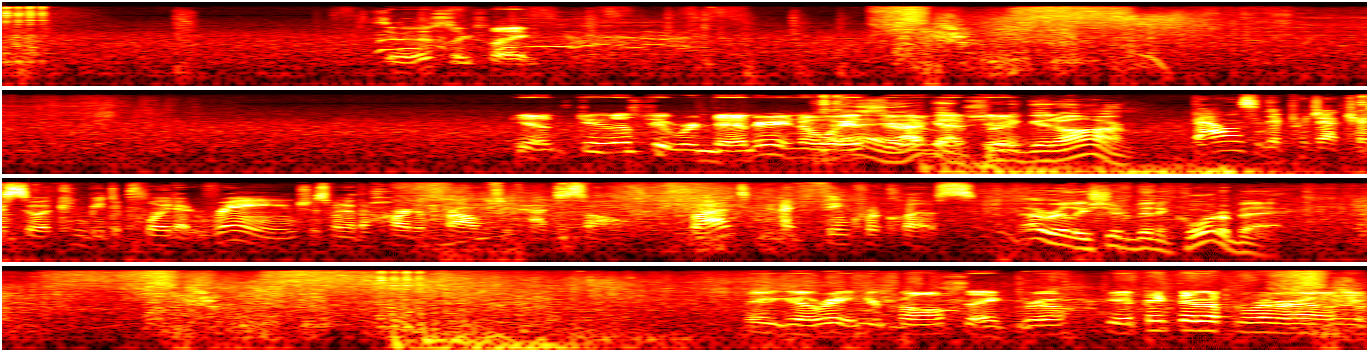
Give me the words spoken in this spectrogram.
Let's see what this looks like. Yeah, dude, those people are dead. There ain't no way it's Hey, I've got a pretty shit. good arm. Balancing the projector so it can be deployed at range is one of the harder problems we've had to solve. But I think we're close. I really should have been a quarterback. There you go, right in your ball sack, bro. Yeah, pick that up and run around with it.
